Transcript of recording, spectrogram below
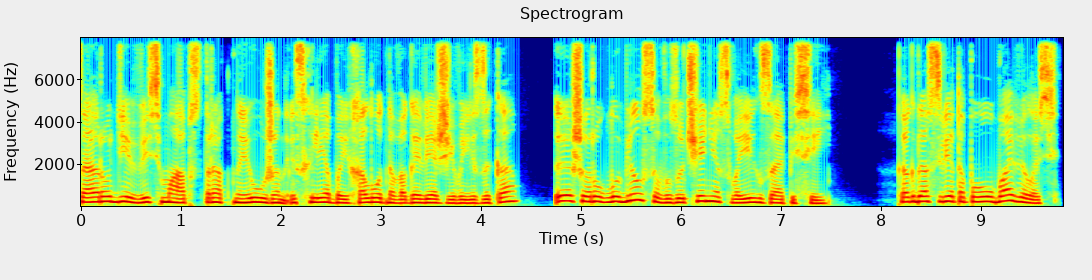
Соорудив весьма абстрактный ужин из хлеба и холодного говяжьего языка, Эшер углубился в изучение своих записей. Когда света поубавилось,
